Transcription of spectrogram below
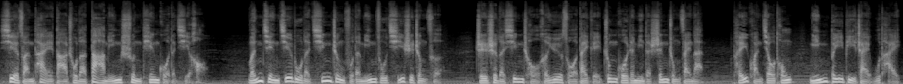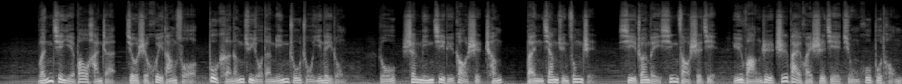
谢纂泰打出了大明顺天国的旗号。文件揭露了清政府的民族歧视政策，指示了辛丑和约所带给中国人民的深重灾难：赔款交通，民卑必债无台。文件也包含着就是会党所不可能具有的民主主义内容。如申明纪律告示称，本将军宗旨系专为新造世界，与往日之败坏世界迥乎不同，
